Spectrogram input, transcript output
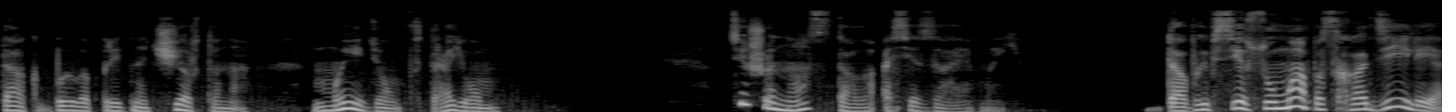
Так было предначертано. Мы идем втроем. Тишина стала осязаемой. Да вы все с ума посходили,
